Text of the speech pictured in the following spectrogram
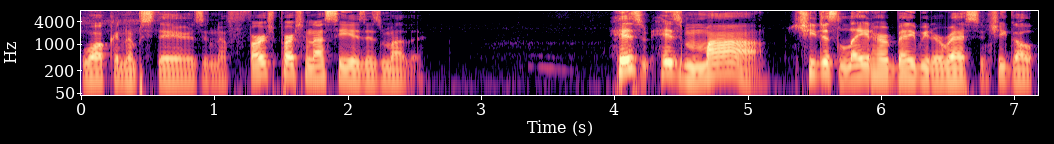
walking upstairs, and the first person I see is his mother. His his mom. She just laid her baby to rest, and she go,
